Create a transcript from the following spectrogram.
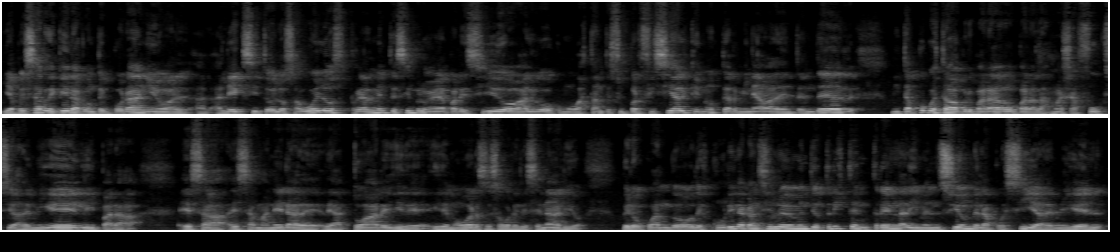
y a pesar de que era contemporáneo al, éxito de los abuelos, realmente siempre me había parecido algo como bastante superficial que no terminaba de entender, ni tampoco estaba preparado para las mallas fucsias de Miguel y para esa, esa manera de, actuar y de, y de, moverse sobre el escenario. Pero cuando descubrí la canción Levemente Triste, entré en la dimensión de la poesía de Miguel.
